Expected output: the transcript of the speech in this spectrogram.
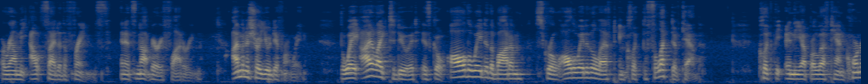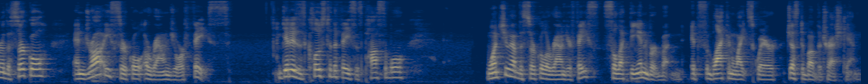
around the outside of the frames, and it's not very flattering. I'm going to show you a different way. The way I like to do it is go all the way to the bottom, scroll all the way to the left, and click the Selective tab. Click the, in the upper left-hand corner the circle, and draw a circle around your face. Get it as close to the face as possible, once you have the circle around your face, select the invert button. It's the black and white square just above the trash can.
